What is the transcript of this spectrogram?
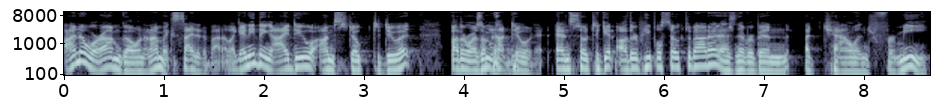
i know where i'm going and i'm excited about it. Like anything i do i'm stoked to do it. Otherwise i'm not doing it. And so to get other people stoked about it has never been a challenge for me.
